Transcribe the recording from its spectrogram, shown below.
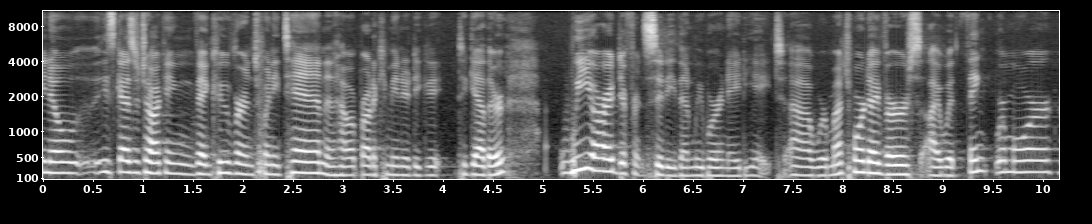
you know, these guys are talking Vancouver in 2010 and how it brought a community together. We are a different city than we were in '88. Uh, we're much more diverse. I would think we're more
